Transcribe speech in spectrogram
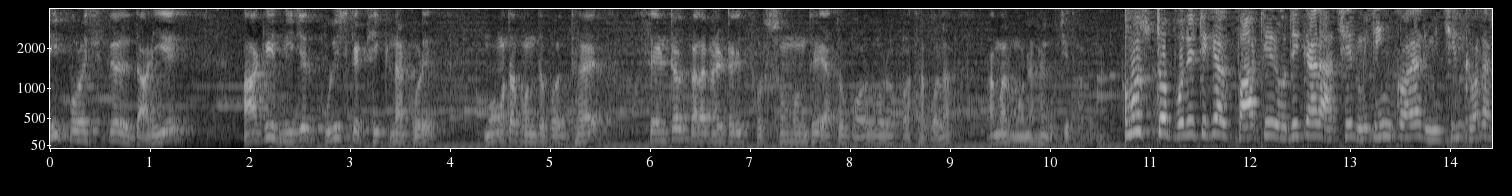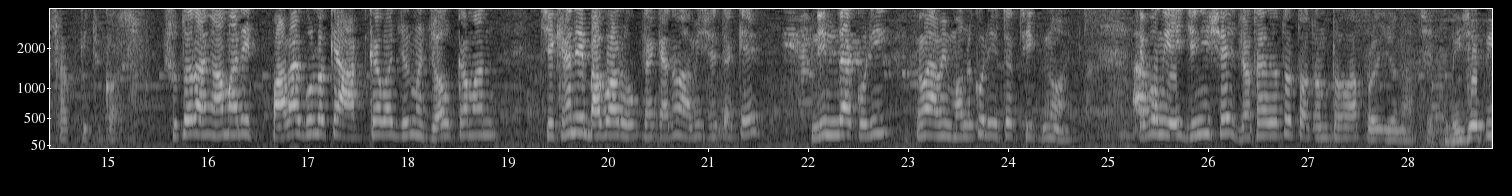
এই পরিস্থিতিতে দাঁড়িয়ে আগে নিজের পুলিশকে ঠিক না করে মমতা বন্দ্যোপাধ্যায়ের সেন্ট্রাল প্যারামিলিটারি ফোর্স সম্বন্ধে এত বড় বড় কথা বলা আমার মনে হয় উচিত হবে না। সমস্ত পলিটিক্যাল পার্টির অধিকার আছে মিটিং করার, মিছিল করার, সবকিছু করার। সুতরাং আমার এই পাড়াগুলোকে আটকাবার জন্য জল কামান, যেখানে ব্যবহার হোক না কেন, আমি সেটাকে নিন্দা করি এবং আমি মনে করি এটা ঠিক নয়। এবং এই জিনিসে যথাযথ তদন্ত হওয়া প্রয়োজন আছে। বিজেপি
